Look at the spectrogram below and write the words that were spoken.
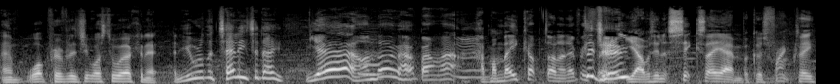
And what privilege it was to work in it. And you were on the telly today. Yeah, I know. How about that? Had my makeup done and everything. Did you? Yeah, I was in at 6 a.m. because, frankly,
